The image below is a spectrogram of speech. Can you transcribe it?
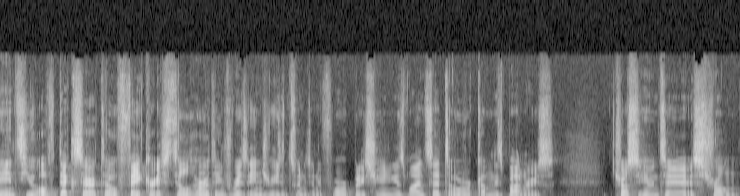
an interview of Dexerto, Faker is still hurting from his injuries in 2024, but he's changing his mindset to overcome these boundaries. Trust in him is strong.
